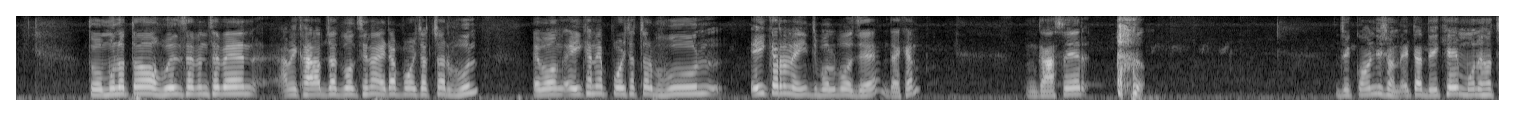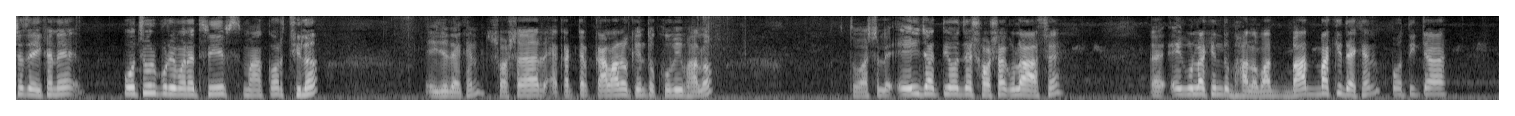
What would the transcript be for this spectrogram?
তো মূলত হুইল সেভেন সেভেন আমি খারাপ জাত বলছি না এটা পরিচর্যার ভুল। এবং এইখানে পরিচর্যার ভুল এই কারণেই বলব যে দেখেন গাছের যে কন্ডিশন এটা দেখে মনে হচ্ছে যে এখানে প্রচুর পরিমাণে থ্রিপস মাকড় ছিল। এই যে দেখেন, শশার এক একটার কালারও কিন্তু খুবই ভালো। তো আসলে এই জাতীয় যে শশাগুলো আছে এগুলা কিন্তু ভালো। বাদ বাদ বাকি দেখেন, প্রতিটা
